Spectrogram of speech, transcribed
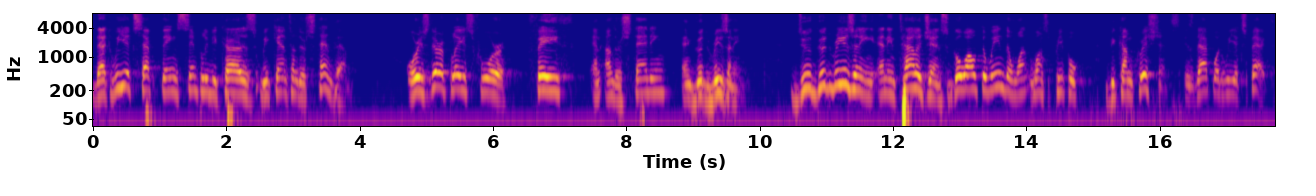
That we accept things simply because we can't understand them? Or is there a place for faith and understanding and good reasoning? Do good reasoning and intelligence go out the window once people become Christians? Is that what we expect?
